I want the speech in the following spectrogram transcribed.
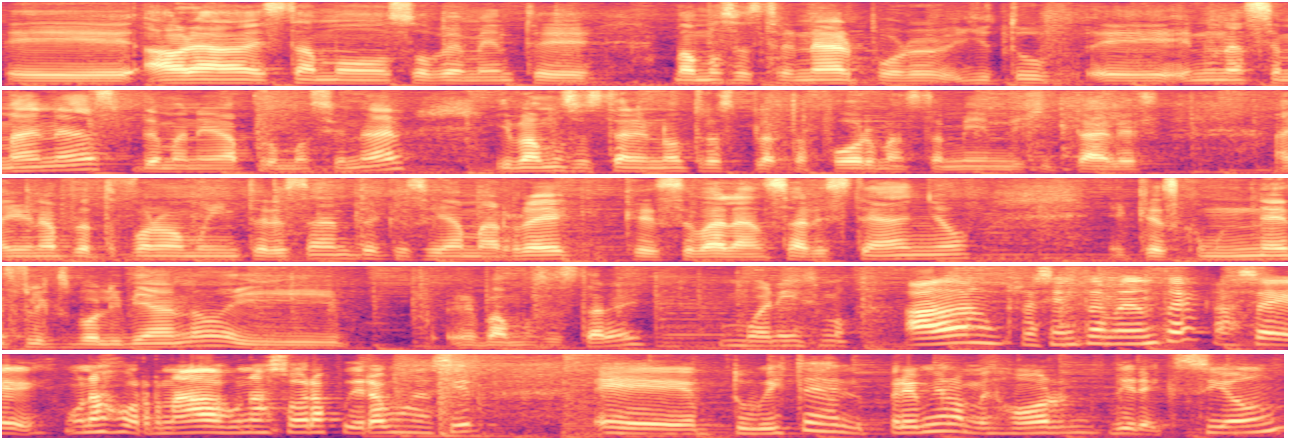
eh, ahora estamos, obviamente, vamos a estrenar por YouTube eh, en unas semanas de manera promocional y vamos a estar en otras plataformas también digitales. Hay una plataforma muy interesante que se llama REC, que se va a lanzar este año, eh, que es como un Netflix boliviano y eh, vamos a estar ahí. Buenísimo. Adam, recientemente, hace unas jornadas, unas horas, pudiéramos decir, eh, tuviste el premio a la mejor dirección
